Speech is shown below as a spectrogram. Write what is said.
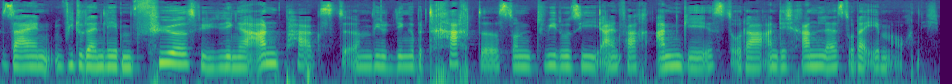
sein, wie du dein Leben führst, wie du die Dinge anpackst, ähm, wie du die Dinge betrachtest und wie du sie einfach angehst oder an dich ranlässt oder eben auch nicht.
